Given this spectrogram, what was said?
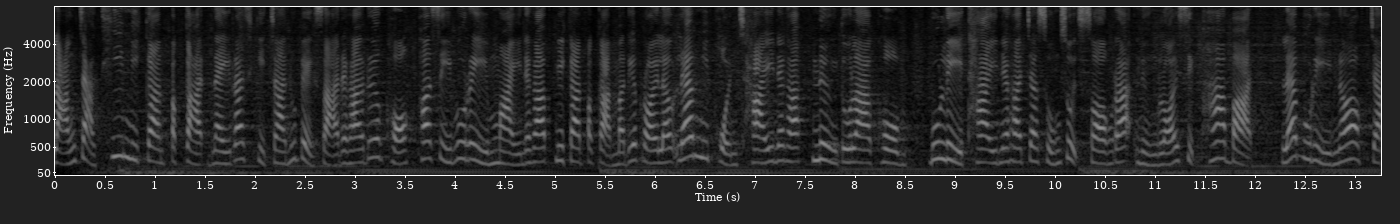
หลังจากที่มีการประกาศในราชกิจจานุเบกษานะคะ เรื่องของภาษีบุหรี่ใหม่นะคะมีการประกาศมาเรียบร้อยแล้ว และมีผลใช้นะคะ 1 ตุลาคม บุหรี่ไทยนะคะจะสูงสุดซองละ 115 บาท และบุหรี่นอกจะ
